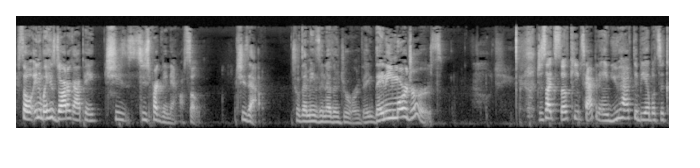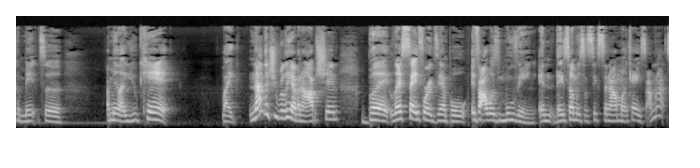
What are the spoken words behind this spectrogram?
So anyway, his daughter got picked. She's she's pregnant now, so she's out. So that means another juror. They they need more jurors. Just like stuff keeps happening, you have to be able to commit to. I mean, like you can't, like not that you really have an option, but let's say for example, if I was moving and they tell me it's a six to nine month case, I'm not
